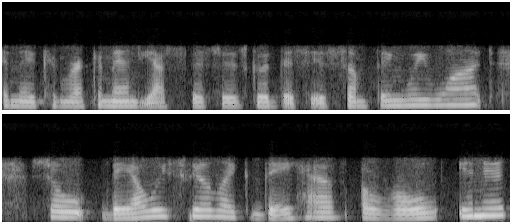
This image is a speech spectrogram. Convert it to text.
and they can recommend yes this is good. This is something we want. So they always feel like they have a role in it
